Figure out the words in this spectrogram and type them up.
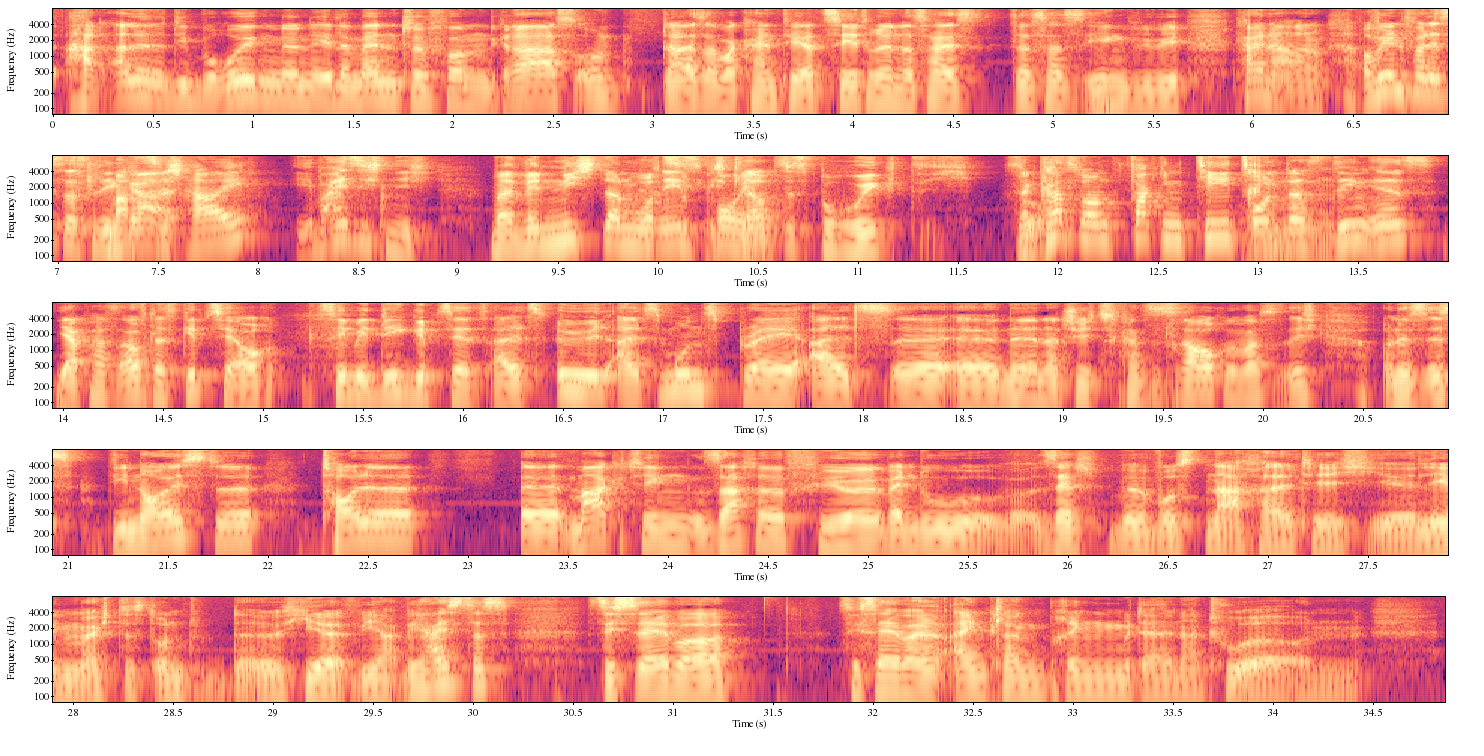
hat alle die beruhigenden Elemente von Gras und da ist aber kein THC drin. Das heißt, das heißt irgendwie, keine Ahnung. Auf jeden Fall ist das legal. Macht sich high? Weiß ich nicht. Weil wenn nicht, dann what's Nee, the ich point? glaube, das beruhigt dich. So. dann kannst du einen fucking Tee trinken. Und das Ding ist, ja, pass auf, das gibt's ja auch. CBD gibt's jetzt als Öl, als Mundspray, als, äh, äh, ne, natürlich kannst du es rauchen, was weiß ich. Und es ist die neueste, tolle äh, Marketing-Sache für, wenn du selbstbewusst nachhaltig äh, leben möchtest und äh, hier, wie, wie heißt das? Sich selber, sich selber in Einklang bringen mit der Natur und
